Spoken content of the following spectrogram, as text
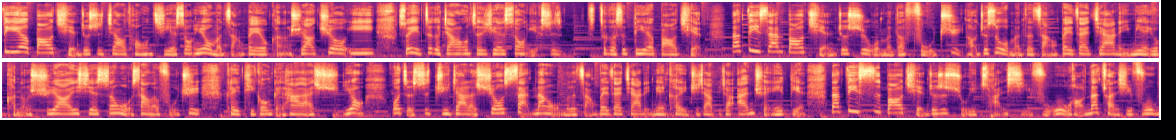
第二包钱就是交通接送，因为我们长辈有可能需要就医，所以这个交通接送也是这个是第二包钱。那第三包钱就是我们的辅具，哈，就是我们的长辈在家里面有可能需要一些生活上的辅具，可以提供给他来使用，或者是居家的修缮，让我们的长辈在家里面可以居家比较安全一点。那第四包钱就是属于喘息服务，哈，那喘息服务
